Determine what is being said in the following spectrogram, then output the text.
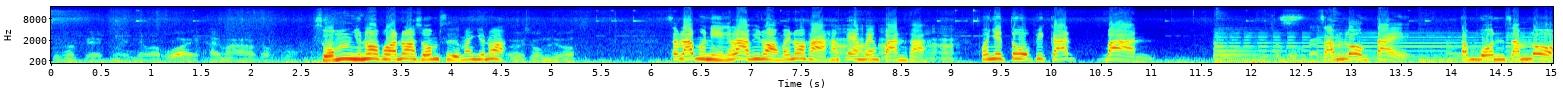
เออซื้อมา80,000แต่ว่าโอ้ยใครมาเขาก็สมอยู่เนอพอเนอสมซื้อมาอยู่เนอเออสมอยู่สำหรับมื้อนี้ก็ลาพี่น้องไว้เนาะค่ะฮักแพงแบ่งปันค่ะอ่าพ่อใหญตุพิกัดบ้านๆสำโรงใต้ตำบลสำโรง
